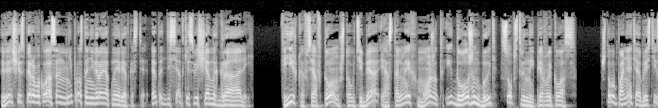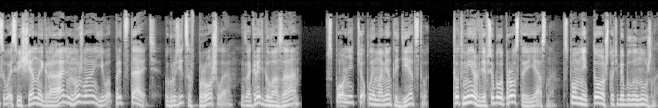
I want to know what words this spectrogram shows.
Вещи из первого класса не просто невероятные редкости, это десятки священных граалей. Фишка вся в том, что у тебя и остальных может и должен быть собственный первый класс. Чтобы понять и обрести свой священный Грааль, нужно его представить, погрузиться в прошлое, закрыть глаза, вспомнить теплые моменты детства. Тот мир, где все было просто и ясно. Вспомнить то, что тебе было нужно.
